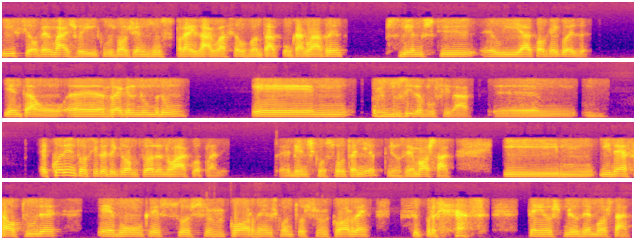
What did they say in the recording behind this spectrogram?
e se houver mais veículos, nós vemos um spray de água a ser levantado com um carro lá à frente, percebemos que ali há qualquer coisa. E então, a regra número um é hum, reduzir a velocidade. Hum, a 40 ou 50 km h não há aquaplaning, a menos que a pessoa tenha pneus em mau estado. E, e nessa altura é bom que as pessoas se recordem, os condutores se recordem, se por acaso têm os pneus em bom estado.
